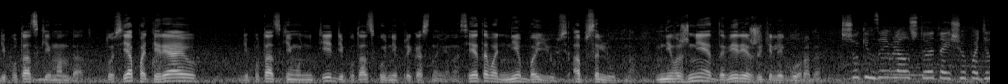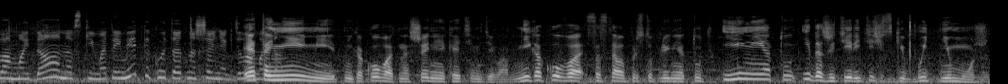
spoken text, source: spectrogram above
депутатский мандат. То есть я потеряю депутатский иммунитет, депутатскую неприкосновенность. Я этого не боюсь, абсолютно. Мне важнее доверие жителей города. Шокин заявлял, что это еще по делам майдановским. Это имеет какое-то отношение к делам Это Майдана? не имеет никакого отношения к этим делам. Никакого состава преступления тут и нету, и даже теоретически быть не может.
